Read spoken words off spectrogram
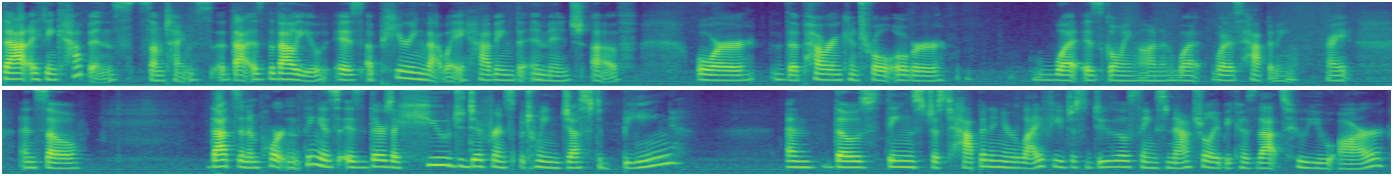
that I think happens sometimes. That is the value is appearing that way, having the image of or the power and control over what is going on and what what is happening, right? And so that's an important thing is is there's a huge difference between just being and those things just happen in your life. You just do those things naturally because that's who you are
